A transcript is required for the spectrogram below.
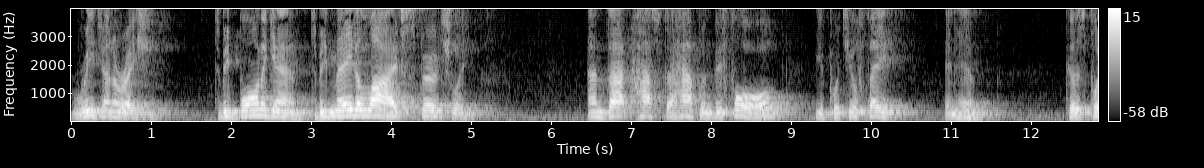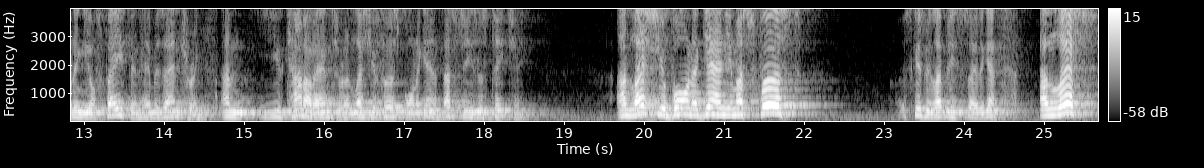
regeneration. To be born again, to be made alive spiritually. And that has to happen before you put your faith in Him. Because putting your faith in Him is entering. And you cannot enter unless you're first born again. That's Jesus' teaching. Unless you're born again, you must first, excuse me, let me say it again. Unless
